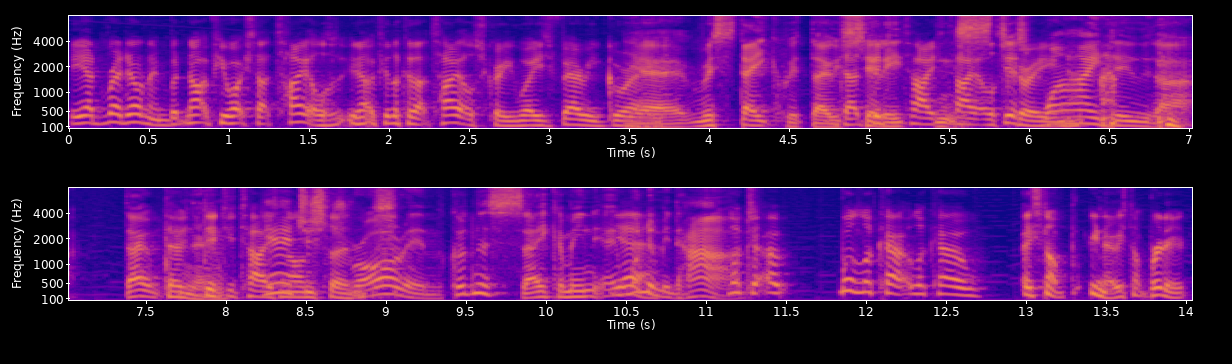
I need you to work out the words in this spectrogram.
He had red on him, but not if you watch that title. You know, if you look at that title screen where he's very grey. Yeah, mistake with those That silly. title just screen. why do that? Don't Those you know. digitised Yeah, just draw him. Goodness sake! I mean, it wouldn't have been hard. Look at well, look how look how it's not you know it's not brilliant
